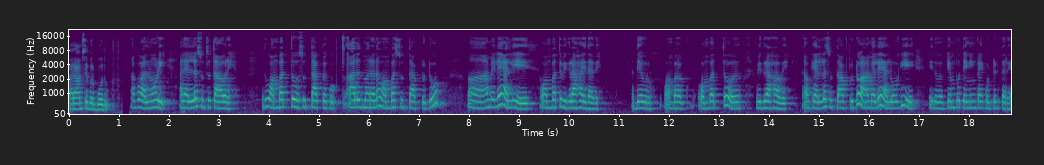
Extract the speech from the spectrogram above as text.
ಆರಾಮ್ಸೆ ಬರ್ಬೋದು. ಹಾಗೂ ಅಲ್ಲಿ ನೋಡಿ ಅಲ್ಲೆಲ್ಲ ಸುತ್ತಾವ್ರಿ ಇದು ಒಂಬತ್ತು ಸುತ್ತಾಕಬೇಕು. ಆಲದ ಮರನ ಒಂಬತ್ತು ಸುತ್ತಾಕ್ಬಿಟ್ಟು ಆಮೇಲೆ ಅಲ್ಲಿ ಒಂಬತ್ತು ವಿಗ್ರಹ ಇದ್ದಾವೆ ದೇವರು, ಒಂಬ, ಒಂಬತ್ತು ವಿಗ್ರಹವೇ. ಅವೆ ಅವಕ್ಕೆಲ್ಲ ಸುತ್ತ ಹಾಕ್ಬಿಟ್ಟು ಆಮೇಲೆ ಅಲ್ಲಿ ಹೋಗಿ ಇದು ಕೆಂಪು ತೆಂಗಿನಕಾಯಿ ಕೊಟ್ಟಿರ್ತಾರೆ.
